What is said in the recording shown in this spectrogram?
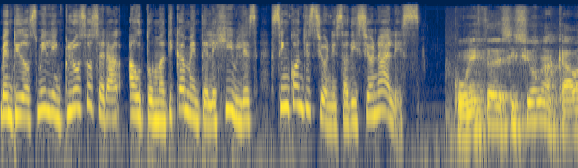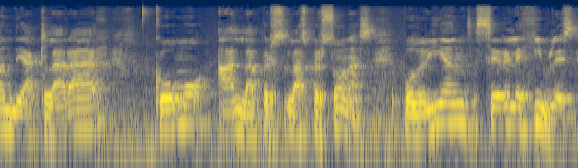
22 mil incluso serán automáticamente elegibles sin condiciones adicionales. Con esta decisión acaban de aclarar cómo las personas podrían ser elegibles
